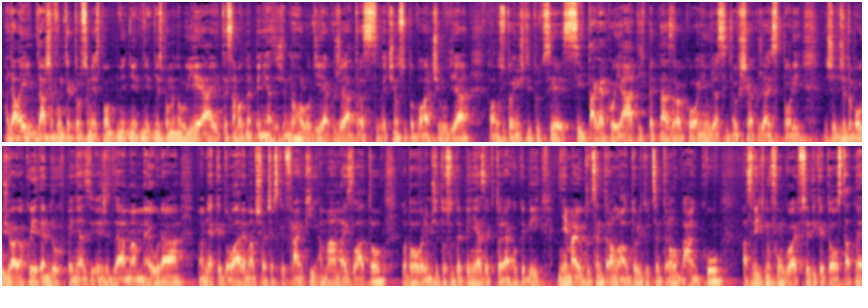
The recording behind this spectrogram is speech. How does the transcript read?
A ďalej, ďalšia funkcia, ktorú som nespo, ne, ne, nespomenul, je aj tie samotné peniaze, že mnoho ľudí, akože a teraz väčšinou sú to bohatší ľudia, alebo sú to inštitúcie, si tak ako ja, tých 15 rokov, oni už asi dlhšie akože aj sporí, že, že to používajú ako jeden druh peniazy, že teda mám eurá, mám nejaké doláre, mám švajčiarske franky a mám aj zlato, lebo hovorím, že to sú tie peniaze, ktoré ako keby nemajú tú centrálnu autoritu, centrálnu banku, a zvyknú fungovať vtedy, keď to ostatné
